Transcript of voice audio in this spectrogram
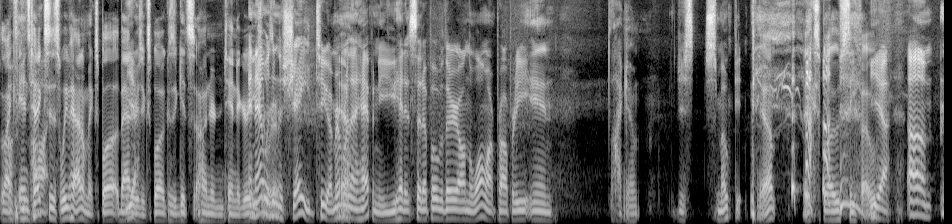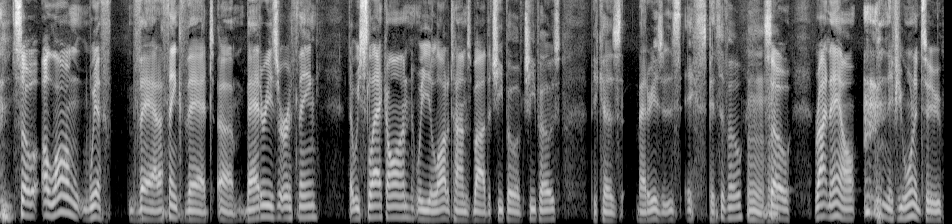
like if in gets hot. Texas, we've had them explode. Batteries Yeah. explode because it gets 110 degrees. And that was in the shade too. I remember Yeah. when that happened to you. You had it set up over there on the Walmart property and like Yep. Just smoked it. Yep. Explodes CFO. yeah. Um, so along with that, I think that um, batteries are a thing that we slack on. We a lot of times buy the cheapo of cheapos because batteries is expensive. So right now, if you wanted to,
